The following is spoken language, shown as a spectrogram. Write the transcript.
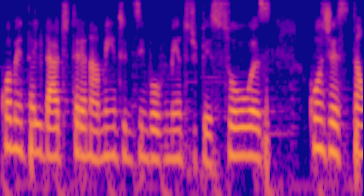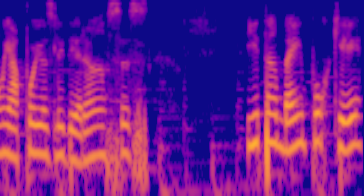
com a mentalidade de treinamento e desenvolvimento de pessoas, com gestão e apoio às lideranças. E também porque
